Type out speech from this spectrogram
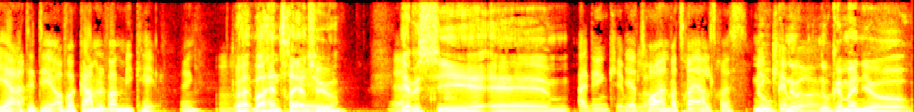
Ja, og det er det. Og hvor gammel var Michael? Ikke? Var, var han 23? Øh, ja. Jeg vil sige, øh, Ej, det er en kæmpe Jeg tror, han var 53. nu, nu, nu kan man jo...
